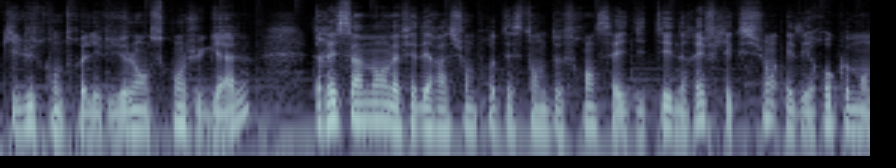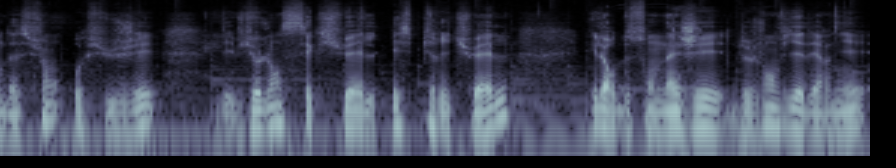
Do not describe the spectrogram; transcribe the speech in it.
qui lutte contre les violences conjugales. Récemment, la Fédération protestante de France a édité une réflexion et des recommandations au sujet des violences sexuelles et spirituelles. Et lors de son AG de janvier dernier,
